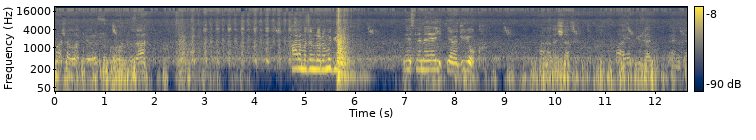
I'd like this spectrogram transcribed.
Maşallah diyoruz kovanımıza. Arımızın durumu güzel. Beslemeye ihtiyacı yok. Arkadaşlar. Gayet güzel bence.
